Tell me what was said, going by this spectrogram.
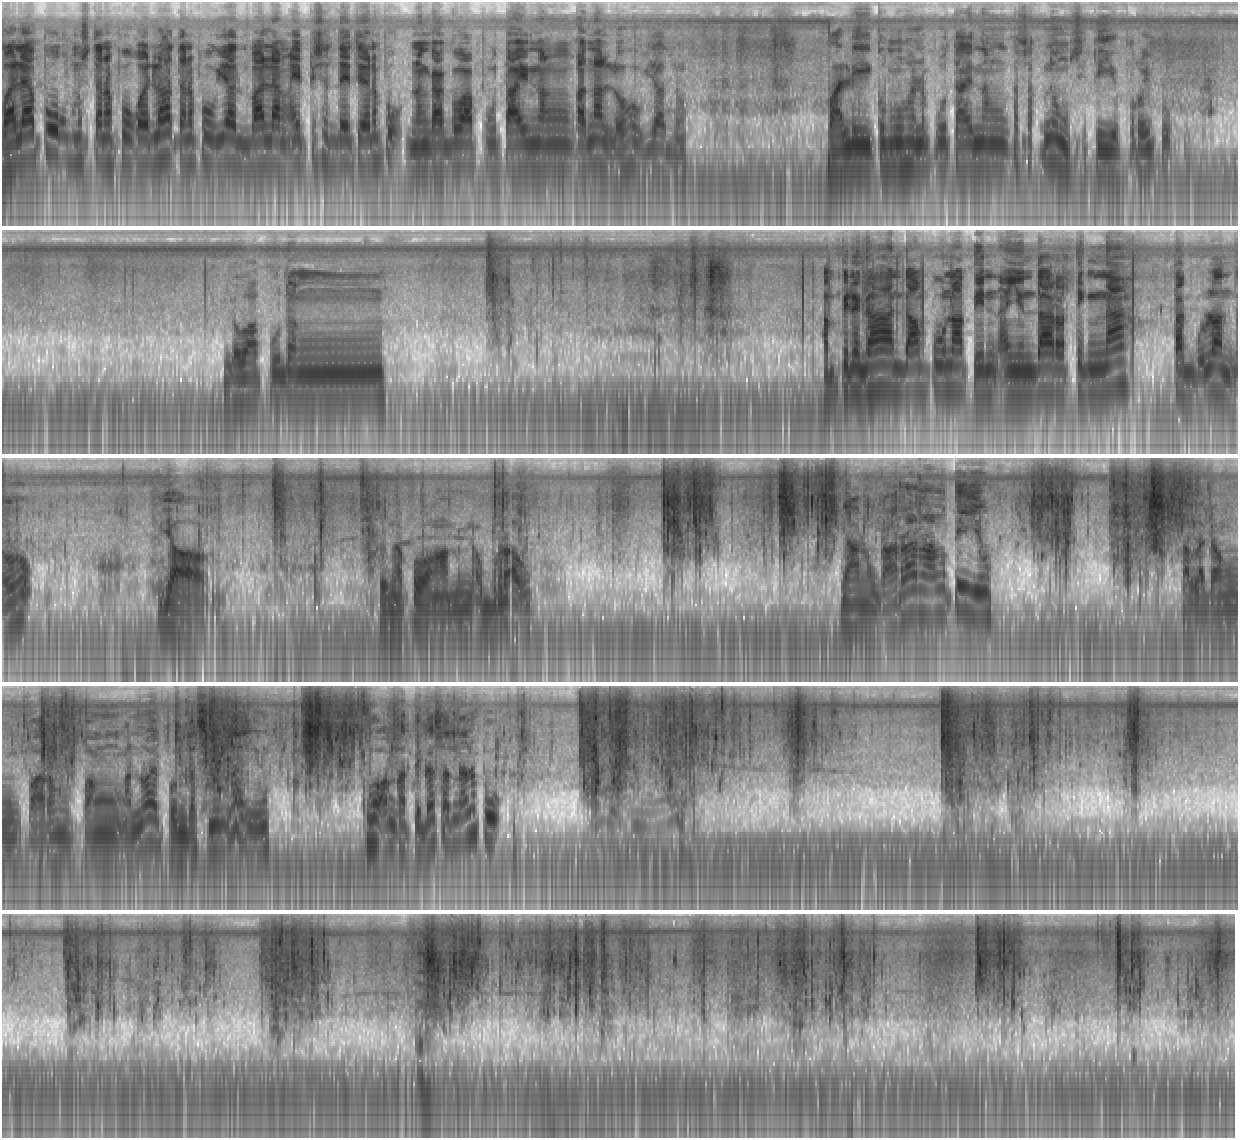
Bala po, kumusta na po kayo lahat? Ano po yan? Bala ang episode dito, ano po? Nanggagawa po tayo ng kanal. Oh, yan oh. Bali, kumuha na po tayo ng kasaknong, si Tio Proy po. Gawa po ng... Ang pinaghahandaan po natin ay yung darating na tag-ulan. Oh, yan. Ito na po ang aming naubraw. Yan, ang kara na ano, Tio talagang parang pang ano ay pundasyon na yung kuha ang katigasan ano po?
